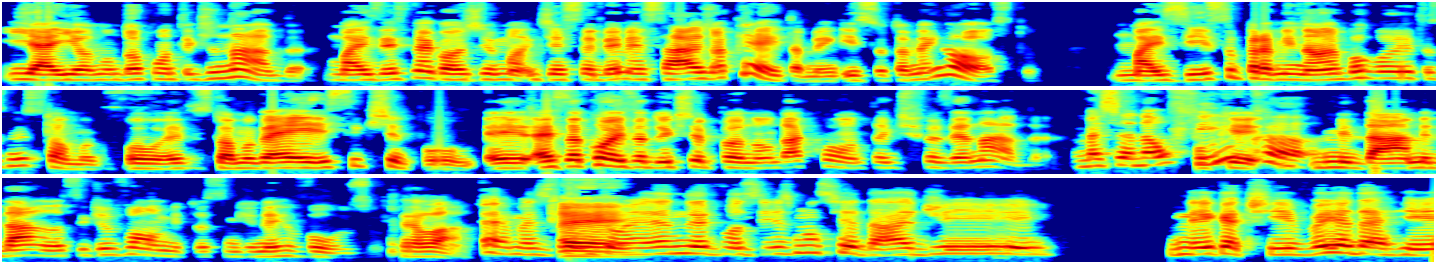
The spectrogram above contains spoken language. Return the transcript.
E aí eu não dou conta de nada. Mas esse negócio de, de receber mensagem, ok, também, isso eu também gosto. Mas isso pra mim não é borboletas no estômago. No estômago é esse tipo, é- essa coisa do tipo, eu não dá conta de fazer nada. Mas você não fica. me dá, me dá ânsia de vômito, assim, de nervoso, sei lá. É, mas É. então é nervosismo, ansiedade negativa e a DRE é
